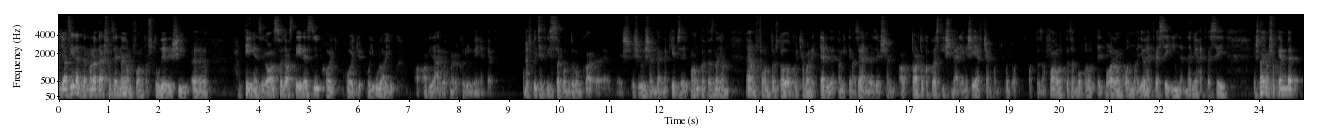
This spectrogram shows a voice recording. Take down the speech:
Ugye az életben maradáshoz egy nagyon fontos túlélési ö, tényező az, hogy azt érezzük, hogy, hogy, hogy uraljuk a, a világot, meg a körülményeket. Ha most picit visszagondolunk, a, és, és ősembernek képzeljük magunkat, az nagyon, nagyon fontos dolog, hogyha van egy terület, amit én az ellenőrzésem alatt tartok, akkor azt ismerjem, és értsem, hogy, hogy ott, ott az a fa, ott az a bokor, ott egy barlang, onnan jöhet veszély, innen nem jöhet veszély. És nagyon sok embernek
